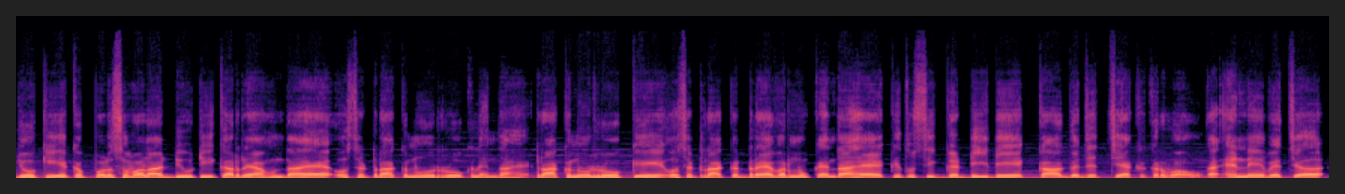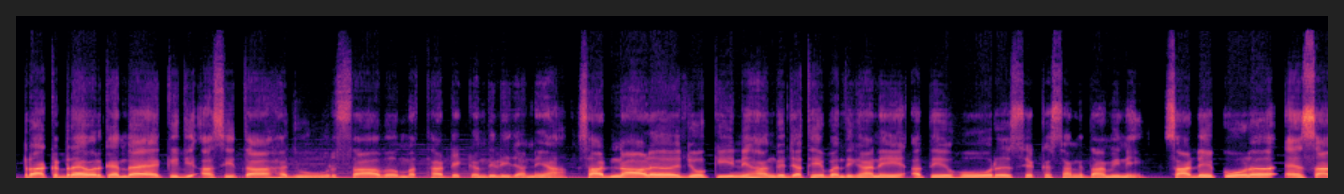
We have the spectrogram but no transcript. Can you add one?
ਜੋ ਕਿ ਇੱਕ ਪੁਲਿਸ ਵਾਲਾ ਡਿਊਟੀ ਕਰ ਰਿਹਾ ਹੁੰਦਾ ਹੈ, ਉਸ ਟਰੱਕ ਨੂੰ ਰੋਕ ਲੈਂਦਾ ਹੈ। ਟਰੱਕ ਨੂੰ ਰੋਕ ਕੇ ਉਸ ਟਰੱਕ ਡਰਾਈਵਰ ਨੂੰ ਕਹਿੰਦਾ ਹੈ ਕਿ ਤੁਸੀਂ ਗੱਡੀ ਦੇ ਕਾਗਜ਼ ਚੈੱਕ ਕਰਵਾਓ। ਤਾਂ ਐਨੇ ਵਿੱਚ ਟਰੱਕ ਡਰਾਈਵਰ ਕਹਿੰਦਾ ਹੈ ਕਿ ਜੀ ਅਸੀਂ ਤਾਂ ਹਜੂਰ ਸਾਹਿਬ ਮੱਥਾ ਟੇਕਣ ਦੇ ਲਈ ਜਾਂਦੇ ਆ ਸਾਡੇ ਨਾਲ ਜੋ ਕਿ ਨਿਹੰਗ ਜਥੇਬੰਦੀਆਂ ਨੇ ਅਤੇ ਹੋਰ ਸਿੱਖ ਸੰਗਤਾਂ ਵੀ ਨੇ। ਸਾਡੇ ਕੋਲ ਐਸਾ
